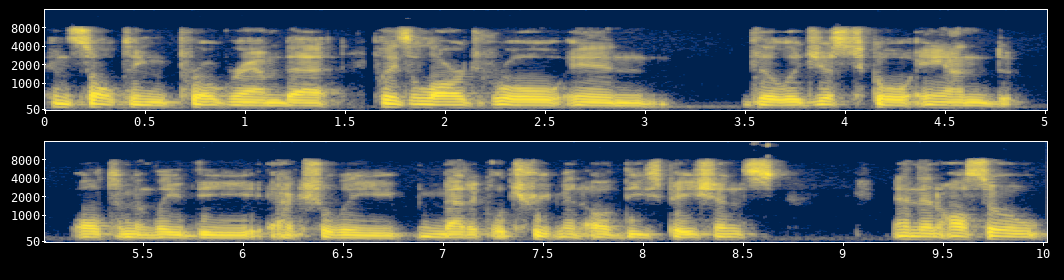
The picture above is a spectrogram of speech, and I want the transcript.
consulting program that plays a large role in the logistical and ultimately the actually medical treatment of these patients. And then also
